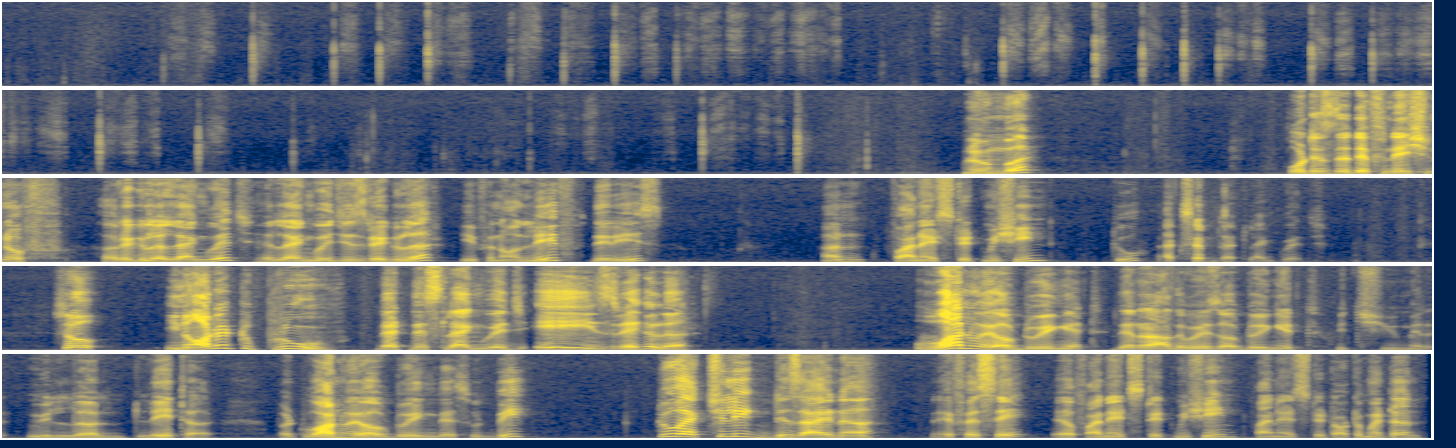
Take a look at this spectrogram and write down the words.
Remember what is the definition of a regular language, a language is regular. If and only if there is an finite state machine to accept that language. So, in order to prove that this language A is regular, one way of doing it, there are other ways of doing it which you may will learn later, but one way of doing this would be to actually design a FSA, a finite state machine, finite state automaton,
